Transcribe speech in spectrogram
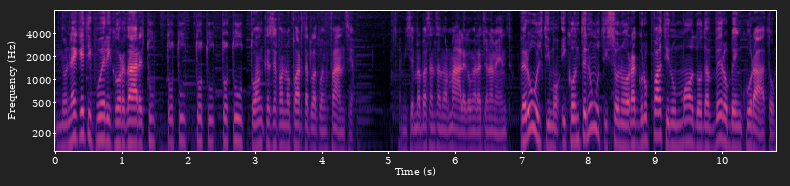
non è che ti puoi ricordare tutto, tutto, tutto, tutto, anche se fanno parte della tua infanzia. Cioè, mi sembra abbastanza normale come ragionamento. Per ultimo, i contenuti sono raggruppati in un modo davvero ben curato.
